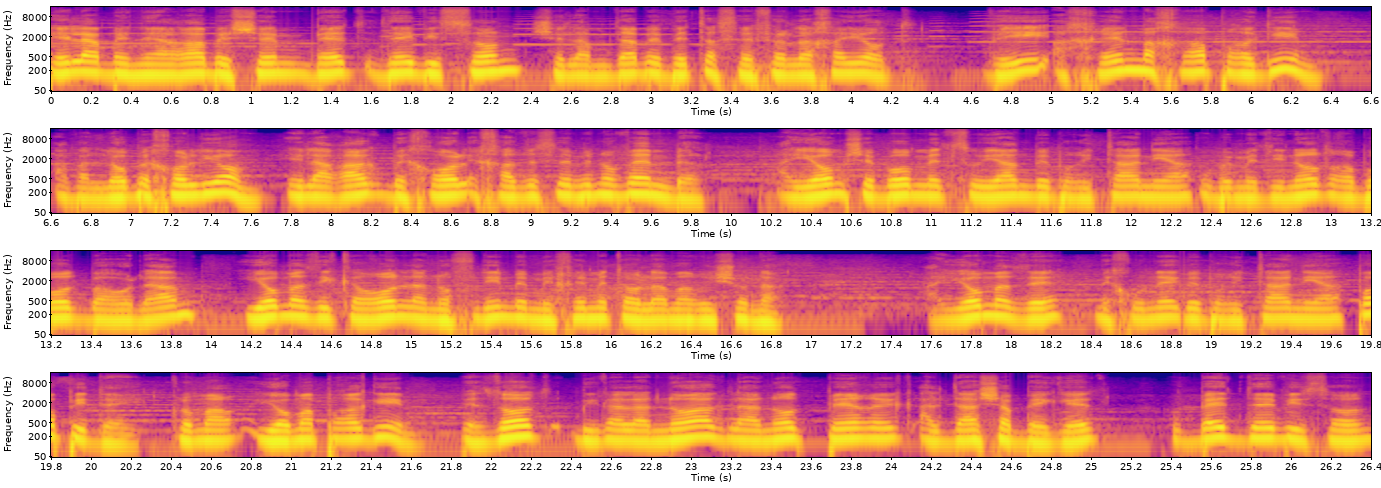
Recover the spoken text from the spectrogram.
אלא בנערה בשם בית דייוויסון שלמדה בבית הספר לחיות. והיא אכן מכרה פרגים, אבל לא בכל יום, אלא רק בכל 11 בנובמבר, היום שבו מצוין בבריטניה ובמדינות רבות בעולם יום הזיכרון לנופלים במלחמת העולם הראשונה. היום הזה מכונה בבריטניה פופי דיי, כלומר יום הפרגים, וזאת בגלל הנוהג לענות פרק על דש הבגד, ובית דיווידסון,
